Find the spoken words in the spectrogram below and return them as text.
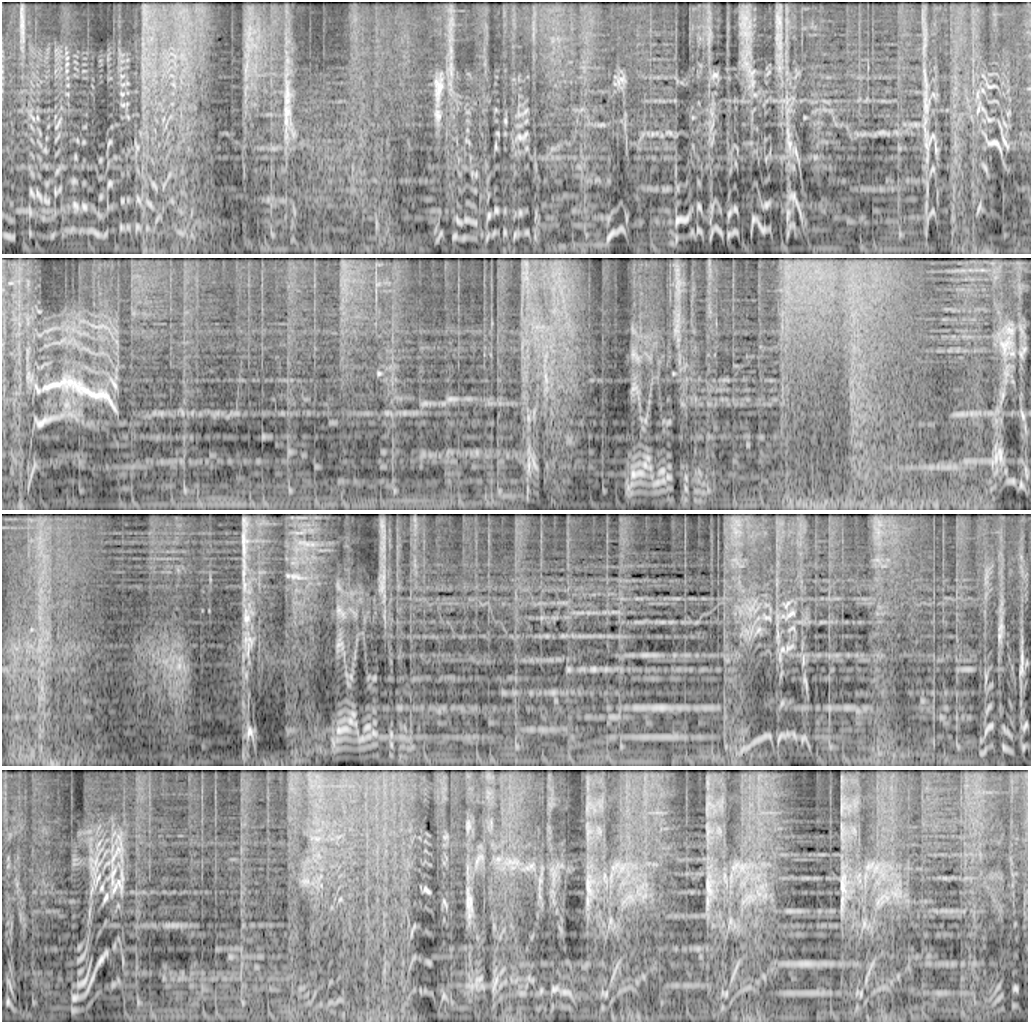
愛の力は何者にも負けることはないのです。息の根を止めてくれるぞ。見よ。ゴールドセイントの真の力を。た。バカ。ではよろしく頼むぞ。参ぞ。ではよろしく頼むぞ。リインカネーション。僕のコスモよ。燃え上がれ。テリブル。プロビデンス。風穴を上げてやろう。食らえ。食らえ。食らえ。究極。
